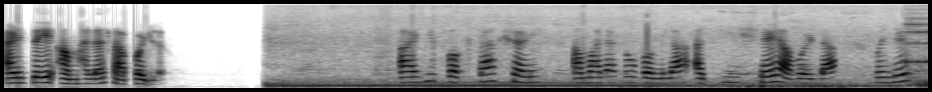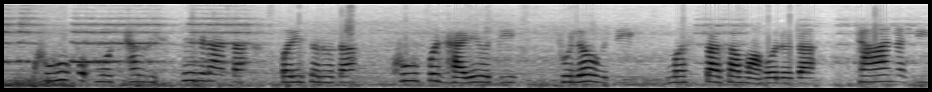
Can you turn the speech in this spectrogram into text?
आणि ते आम्हाला सापडलं. आणि बघता क्षणी आम्हाला तो बंगला अतिशय आवडला. म्हणजे खूप मोठा विस्तीर्ण असा परिसर होता. खूप झाडी होती फुलं होती मस्त असा माहोल होता. छान अशी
